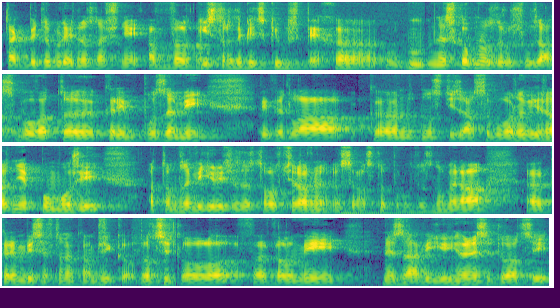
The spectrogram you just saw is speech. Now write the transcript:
tak by to byl jednoznačně a velký strategický úspěch. Eh, neschopnost Rusů zásobovat Krym po zemi by vedla k nutnosti zásobovat ho výrazně po moři a tam jsme viděli, co se stalo včera v Sevastopolu. To znamená, Krym by se v ten okamžik ocitl v velmi nezáviděné situaci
